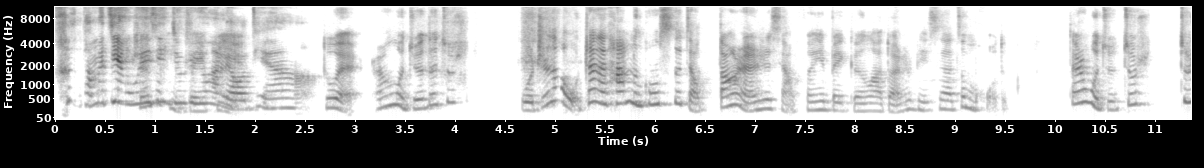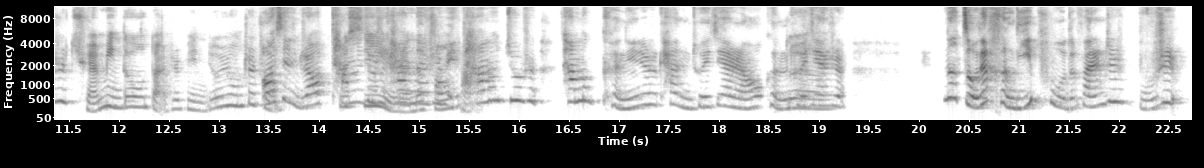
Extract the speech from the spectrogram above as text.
他们建微信就是用来聊天啊。对，然后我觉得就是，我知道我站在他们公司的角度，当然是想分一杯羹了。短视频现在这么火，对吧？但是我觉得就是就是全民都用短视频，你就用这种而且你知道，他们就是看吸引人的那视频，他们就是他们肯定就是看你推荐，然后可能推荐是，那走向很离谱的，反正就是不是。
